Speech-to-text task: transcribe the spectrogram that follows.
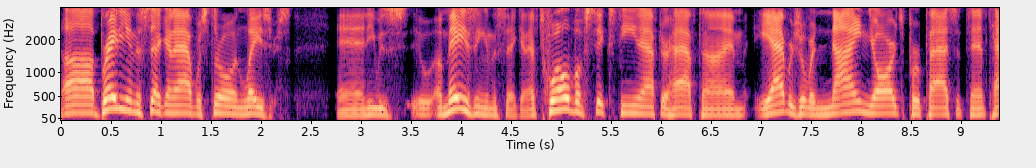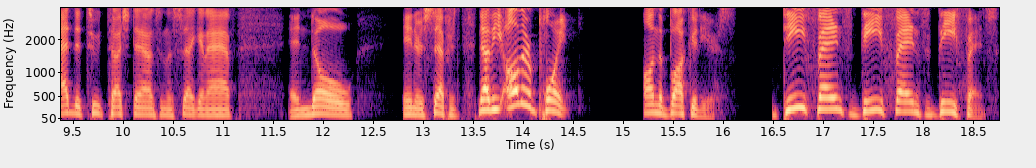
da! Uh, Brady in the second half was throwing lasers. And he was amazing in the second half. 12 of 16 after halftime. He averaged over nine yards per pass attempt, had the two touchdowns in the second half, and no interceptions. Now, the other point on the Buccaneers. Defense, defense, defense.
